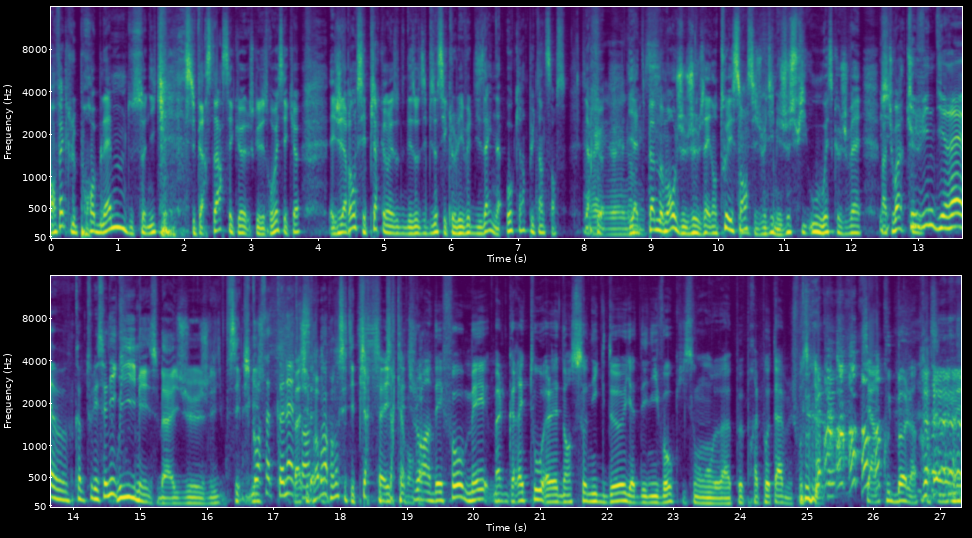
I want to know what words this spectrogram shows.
En fait, le problème de Sonic Superstar, c'est que ce que j'ai trouvé, c'est que et j'ai l'impression que c'est pire que dans les autres, les autres épisodes, c'est que le level design n'a aucun putain de sens. C'est-à-dire Ouais, que ouais, il y a plein de c'est- moments où je, j'allais dans tous les sens et je me dis mais je suis où? Où est-ce que je vais? Enfin, tu vois, tu Kevin dirait, euh, comme tous les Sonic. oui, mais bah, je, je, l'ai- c'est- Je mais commence à te connaître. Bah, hein. j'ai vraiment l'impression que c'était pire, Ça a pire été qu'avant. toujours quoi. un défaut, mais malgré tout, dans Sonic 2, il y a des niveaux qui sont euh, à peu près potables. Je pense que c'est un coup de bol. hein. Mais, euh,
